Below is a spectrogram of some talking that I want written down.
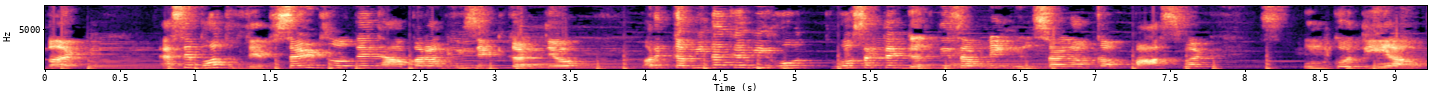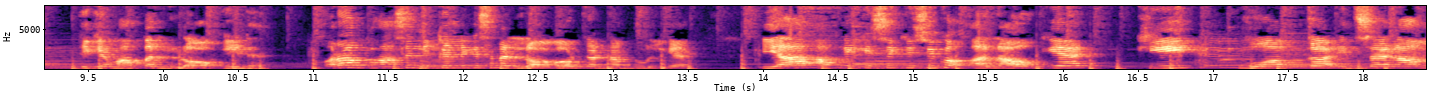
बट ऐसे बहुत वेबसाइट्स होते हैं जहाँ पर आप विज़िट करते हो, और कभी ना कभी हो हो सकता है गलती से अपने इंस्टाग्राम का पासवर्ड उनको दिया हो। ठीक है, वहाँ पर लॉग इन है। और आप वहाँ से निकलने के समय लॉग आउट करना भूल गए। या आपने किसी किसी को अलाउ किया है कि वो आपका इंस्टाग्राम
